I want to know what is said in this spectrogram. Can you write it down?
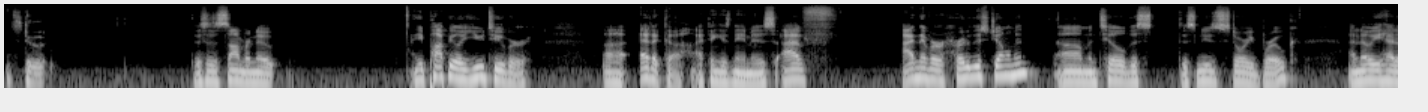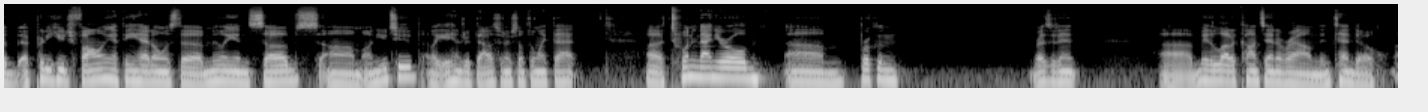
Let's do it. This is a somber note. A popular YouTuber, uh, Etika, I think his name is. I've I never heard of this gentleman um, until this this news story broke. I know he had a, a pretty huge following. I think he had almost a million subs um, on YouTube, like eight hundred thousand or something like that. Twenty nine year old um, Brooklyn resident uh, made a lot of content around Nintendo uh,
